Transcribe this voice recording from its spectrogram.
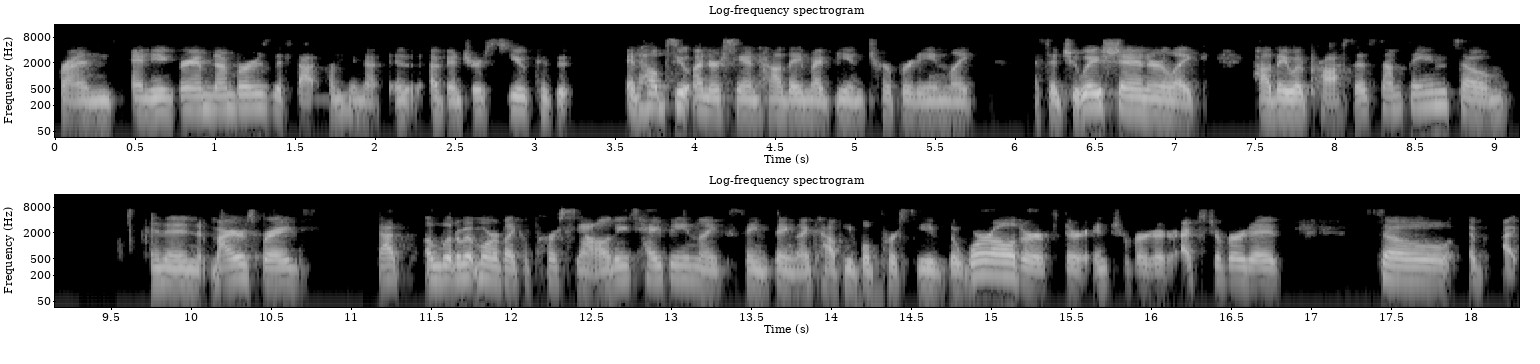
friends enneagram numbers if that's something mm-hmm. that's of interest to you because it, it helps you understand how they might be interpreting like a situation or like how they would process something so and then myers-briggs that's a little bit more of like a personality typing like same thing like how people perceive the world or if they're introverted or extroverted so I,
